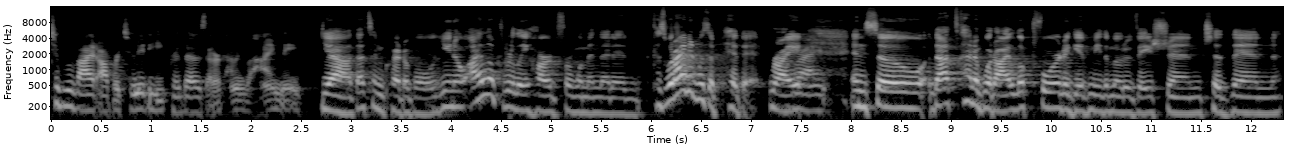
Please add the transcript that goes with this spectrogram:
to provide opportunity for those that are coming behind me. Yeah, that's incredible. You know, I looked really hard for women that had, because what I did was a pivot, right? Right. And so that's kind of what I looked for to give me the motivation to then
